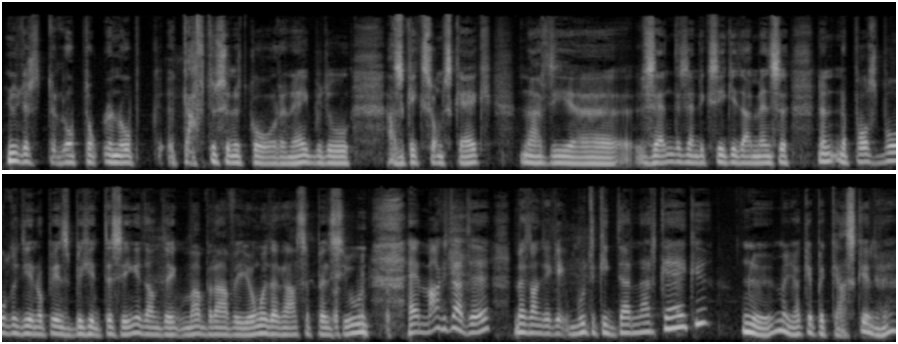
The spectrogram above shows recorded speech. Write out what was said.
Nu, er, loopt ook een hoop kaf tussen het koren. Hè. Ik bedoel, als ik soms kijk naar die eh, zenders en ik zie dat mensen, een, een postbode die opeens begint te zingen, dan denk ik, maar brave jongen, dan gaat ze pensioen. Hij mag dat, hè. Maar dan denk ik, moet ik daar naar kijken? Nee, maar ja, ik heb een kasken, hè.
